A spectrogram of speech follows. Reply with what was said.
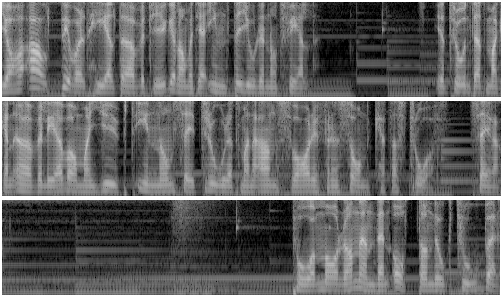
Jag har alltid varit helt övertygad om att jag inte gjorde något fel. Jag tror inte att man kan överleva om man djupt inom sig tror att man är ansvarig för en sån katastrof, säger han. På morgonen den 8 oktober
